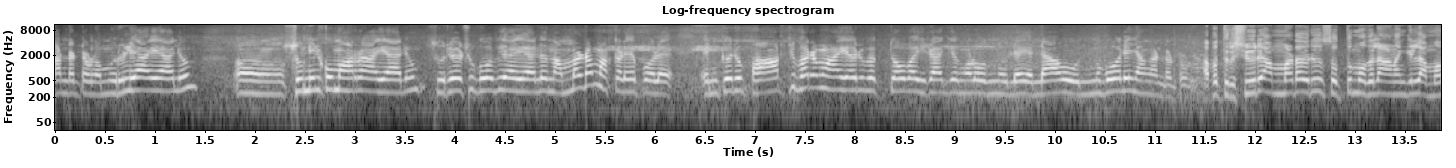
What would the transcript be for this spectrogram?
കണ്ടിട്ടുള്ളത്. മുരളി ആയാലും സുനിൽ കുമാർ ആയാലും സുരേഷ് ഗോപി ആയാലും നമ്മുടെ മക്കളെ പോലെ എനിക്കൊരു പാർട്ടിപരമായ ഒരു വ്യക്തോ വൈരാഗ്യങ്ങളോ ഒന്നുമില്ല. എല്ലാം ഒന്നുപോലെ ഞാൻ കണ്ടിട്ടുള്ളൂ. അപ്പൊ തൃശ്ശൂർ അമ്മയുടെ ഒരു സ്വത്ത് മുതലാണെങ്കിൽ അമ്മ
